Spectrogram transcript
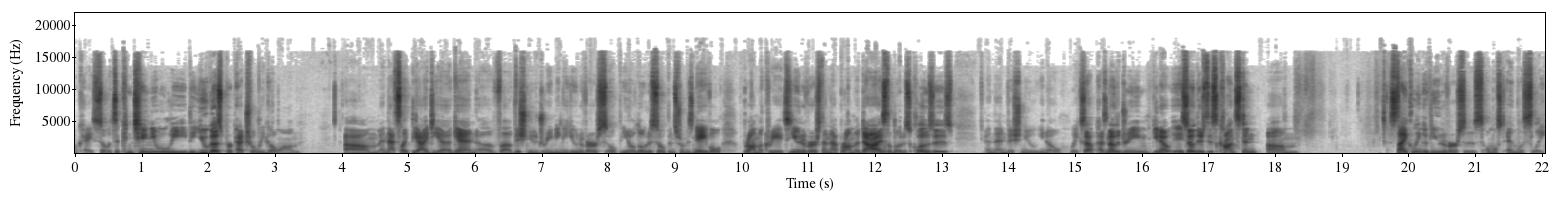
Okay, so it's a continually, the yugas perpetually go on. Um, and that's like the idea, again, of uh, Vishnu dreaming a universe. You know, Lotus opens from his navel, Brahma creates a universe, then that Brahma dies, the Lotus closes, and then Vishnu, you know, wakes up, has another dream. You know, so there's this constant um, cycling of universes almost endlessly.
